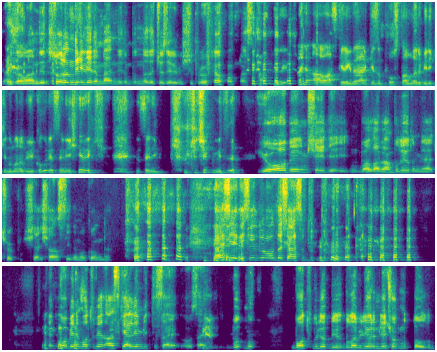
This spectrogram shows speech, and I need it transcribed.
o zaman dedim, sorun değil dedim ben dedim. Bununla da çözerim işi problem olmaz. Abi askere giden herkesin postalları 1-2 numara büyük olur ya. Seninki, senin küçük müydü? Yo benim şeydi. Vallahi ben buluyordum ya. Çok şa- şanslıydım o konuda. Her şeyde şeyde onda şansım tuttu. O benim motive askerliğim bitti say o sayede. Bu, bu bot bil- bulabiliyorum diye çok mutlu oldum.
